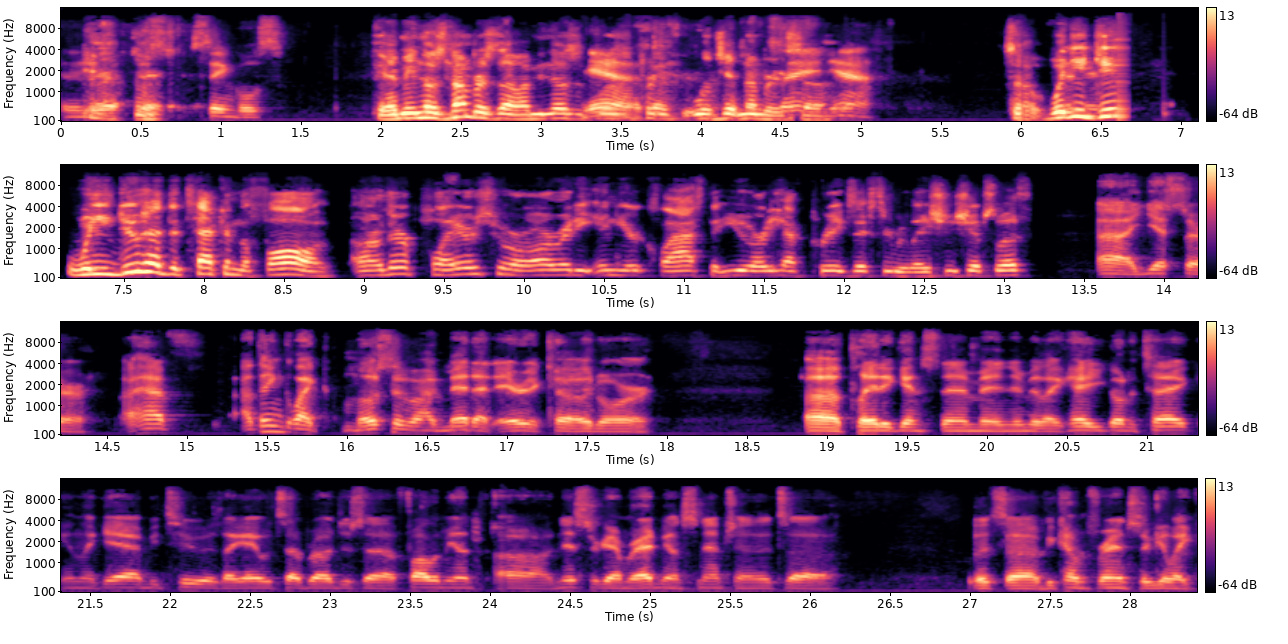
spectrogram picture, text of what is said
And then the rest is singles. Yeah, I mean those numbers though. I mean those, Yeah, those are pretty legit That's what I'm numbers. saying, So. Yeah. so when you do when you do head to tech in the fall, are there players who are already in your class that you already have pre-existing relationships with? Uh, yes, sir. I have I think like most of them I met at area code or uh, played against them and then be like, hey, you going to Tech? And like, yeah, me too. It's like, hey, what's up, bro? Just uh, follow me on, uh, on Instagram or add me on Snapchat. Let's uh, let's uh, become friends. So get like,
